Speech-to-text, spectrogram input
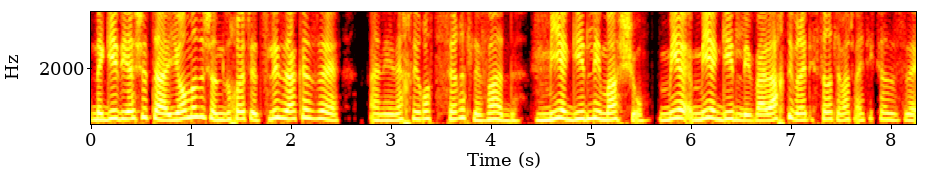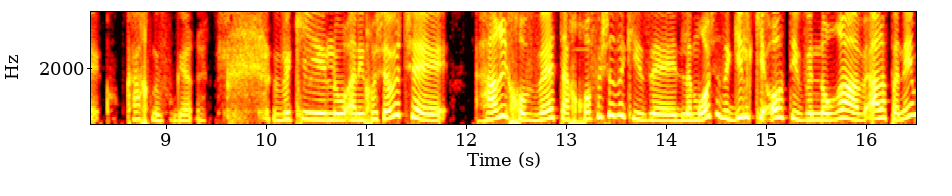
נגיד, יש את היום הזה שאני זוכרת שאצלי זה היה כזה, אני אלך לראות סרט לבד, מי יגיד לי משהו? מי, מי יגיד לי? והלכתי וראיתי סרט לבד והייתי כזה כל כך מבוגרת. וכאילו, אני חושבת שהארי חווה את החופש הזה, כי זה, למרות שזה גיל כאוטי ונורא ועל הפנים,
